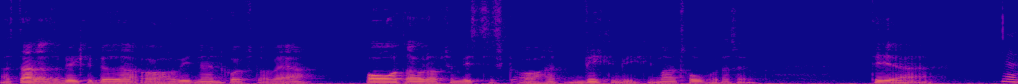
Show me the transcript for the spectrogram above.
Altså der er det altså virkelig bedre at hoppe i den anden grøft og være overdrevet optimistisk og have virkelig, virkelig meget tro på dig selv. Det er, Ja.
